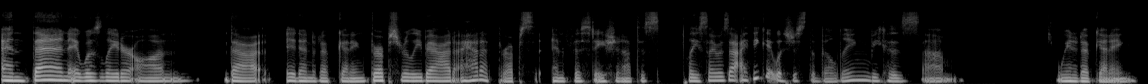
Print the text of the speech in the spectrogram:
And then it was later on that it ended up getting thrips really bad. I had a thrips infestation at this place I was at. I think it was just the building because um, we ended up getting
